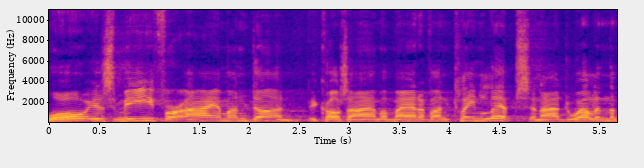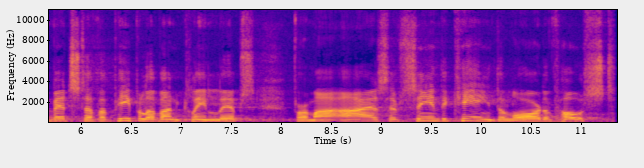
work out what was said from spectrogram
Woe is me, for I am undone, because I am a man of unclean lips, and I dwell in the midst of a people of unclean lips, for my eyes have seen the King, the Lord of hosts.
